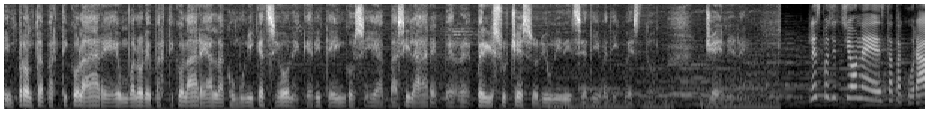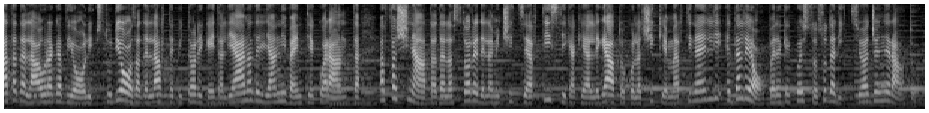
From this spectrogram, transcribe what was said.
impronta particolare e un valore particolare alla comunicazione che ritengo sia basilare per, per il successo di un'iniziativa di questo genere. L'esposizione è stata curata da Laura Gavioli, studiosa dell'arte pittorica italiana degli anni 20 e 40, affascinata dalla storia dell'amicizia artistica che ha legato con la Cicchi e Martinelli e dalle opere che questo sodalizio ha generato.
